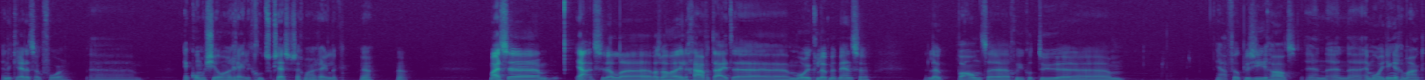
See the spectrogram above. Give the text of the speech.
en de credits ook voor. en commercieel een redelijk goed succes, zeg maar, redelijk, ja. ja. Maar het is, uh, ja, het is wel, was wel een hele gave tijd. Mooie club met mensen. Leuk pand, goede cultuur. Um, ja, veel plezier gehad en, en, en mooie dingen gemaakt.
